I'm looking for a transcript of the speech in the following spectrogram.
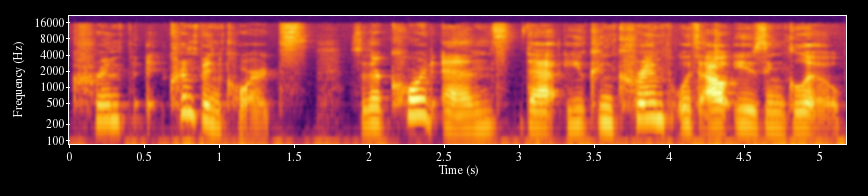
crimp, crimping cords. So they're cord ends that you can crimp without using glue.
